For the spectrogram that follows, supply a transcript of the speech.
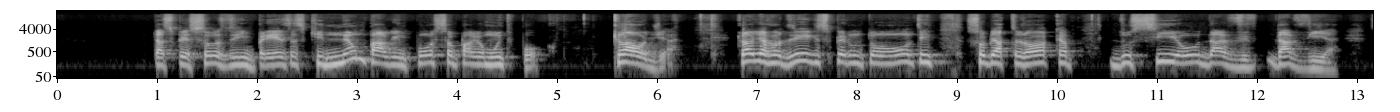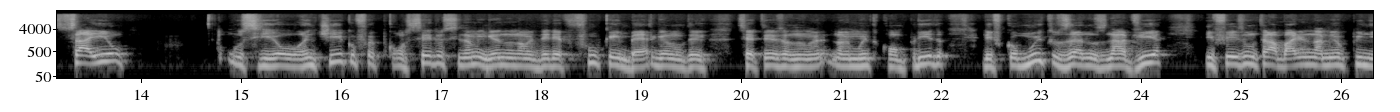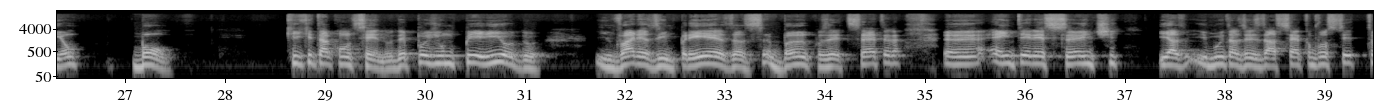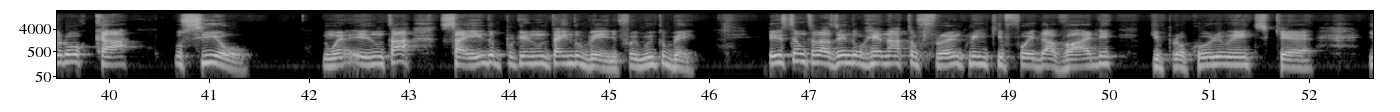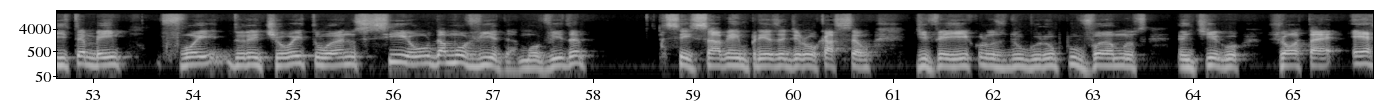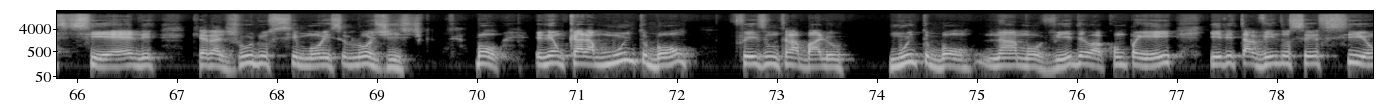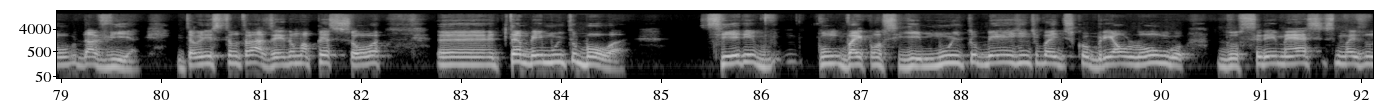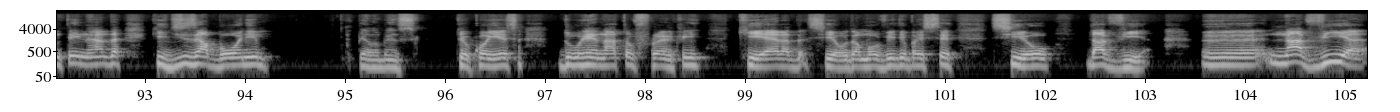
das pessoas e empresas que não pagam imposto ou pagam muito pouco. Cláudia. Cláudia Rodrigues perguntou ontem sobre a troca do CEO da, da Via. Saiu o CEO antigo, foi para o conselho, se não me engano, o nome dele é Fulkenberg, eu não tenho certeza, não é, não é muito comprido. Ele ficou muitos anos na Via e fez um trabalho, na minha opinião, bom. O que está acontecendo? Depois de um período em várias empresas, bancos, etc., eh, é interessante e, muitas vezes dá certo você trocar o CEO. Não é, ele não está saindo porque não está indo bem, ele foi muito bem. Eles estão trazendo o Renato Franklin, que foi da Vale de Procurement, que é, e também foi durante oito anos CEO da Movida. Movida, vocês sabem, é a empresa de locação de veículos do grupo Vamos, antigo JSL, que era Júlio Simões Logística. Bom, ele é um cara muito bom, fez um trabalho muito bom na Movida, eu acompanhei, e ele está vindo ser CEO da Via. Então, eles estão trazendo uma pessoa uh, também muito boa. Se ele vai conseguir muito bem, a gente vai descobrir ao longo dos trimestres, mas não tem nada que desabone, pelo menos que eu conheça, do Renato Franklin, que era CEO da Movida e vai ser CEO da Via. Uh, na Via,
